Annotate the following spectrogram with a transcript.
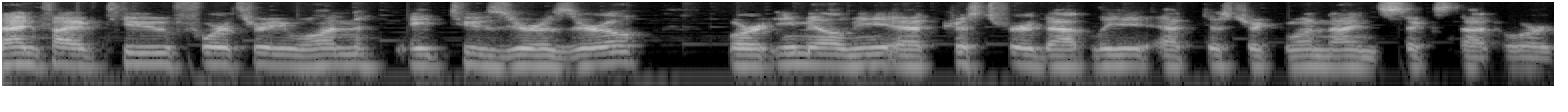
952-431-8200 or email me at christopher.lee at district196.org.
